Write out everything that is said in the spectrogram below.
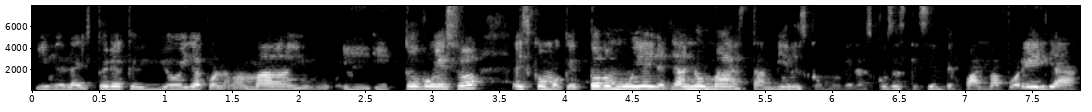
y de la historia que vivió ella con la mamá y, y, todo eso, es como que todo muy ella, ya no más, también es como de las cosas que siente Juanma por ella,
